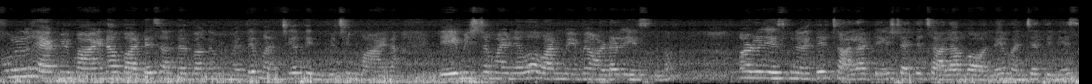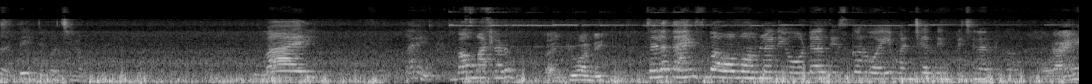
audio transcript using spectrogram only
ఫుల్ హ్యాపీ మా ఆయన బర్త్డే సందర్భంగా మేమైతే మంచిగా తినిపించింది మా ఆయన. ఏమి ఇష్టమైనవో అవన్నీ మేమే ఆర్డర్ చేసుకున్నాం. ఆర్డర్ చేసుకుని అయితే చాలా టేస్ట్ అయితే చాలా బాగుంది. మంచిగా తినేసి అయితే ఇంటికి వచ్చినాం. బాయ్ బాగా మాట్లాడు. థ్యాంక్ యూ అండి. చాలా థ్యాంక్స్ బాబా మమ్మల్ని హోటల్ తీసుకొని పోయి మంచిగా తినిపించినందుకు. Thank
